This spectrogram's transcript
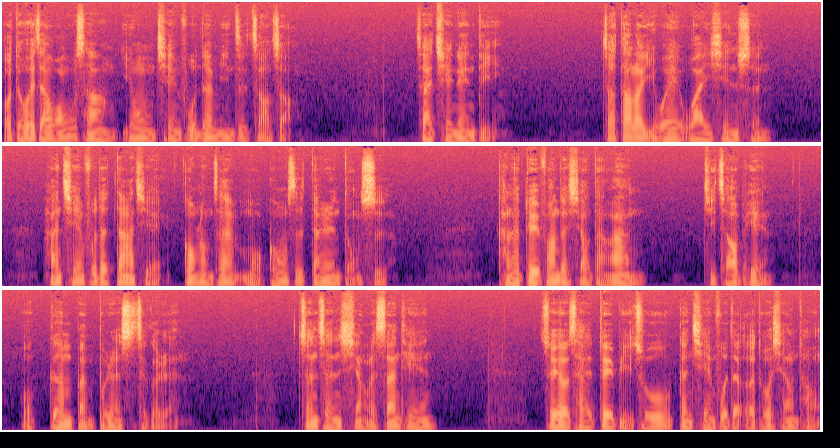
我都会在网络上用前夫的名字找找。在前年底，找到了一位 Y 先生。和前夫的大姐共同在某公司担任董事。看了对方的小档案及照片，我根本不认识这个人。整整想了三天，最后才对比出跟前夫的耳朵相同，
